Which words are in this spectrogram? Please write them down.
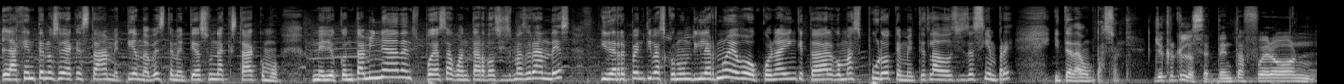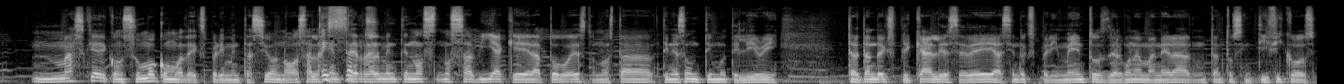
la gente no sabía qué estaba metiendo. A veces te metías una que estaba como medio contaminada, entonces podías aguantar dosis más grandes y de repente ibas con un dealer nuevo o con alguien que te daba algo más puro, te metías la dosis de siempre y te daba un pasón. Yo creo que los 70 fueron más que de consumo como de experimentación, ¿no? O sea, la gente realmente no, no, sabía qué era todo esto, ¿no? Estaba, tenías un Timothy Leary tratando de explicar el LSD, haciendo experimentos de alguna manera un tanto científicos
